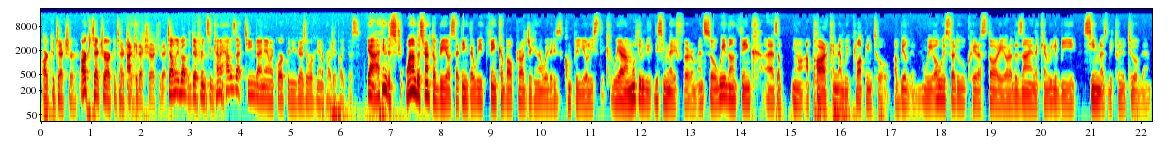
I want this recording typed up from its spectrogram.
Architecture. Architecture architecture. Architecture architecture. Tell me about the difference and kind of how does that team dynamic work when you guys are working on a project like this? Yeah i think the one of the strengths of rios i think that we think about project in a way that is completely holistic. We are a multidisciplinary firm and so we don't think as a you know a park and then we plop into a building. We always try to create a story or a design that can really be seamless between the two of them.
